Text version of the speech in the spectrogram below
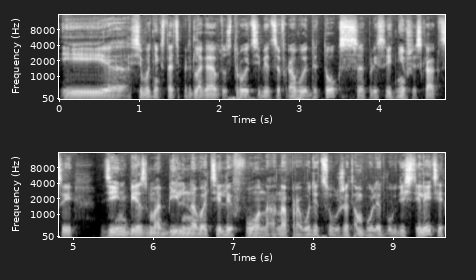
и сегодня, кстати, предлагают устроить себе цифровой детокс, присоединившись к акции «День без мобильного телефона». Она проводится уже там более двух десятилетий.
